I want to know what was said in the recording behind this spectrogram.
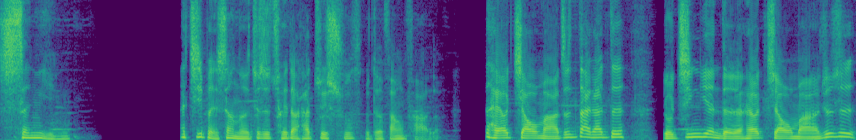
呻吟，那基本上呢就是吹到他最舒服的方法了。这还要教吗？这是大家的有经验的人还要教吗？就是。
